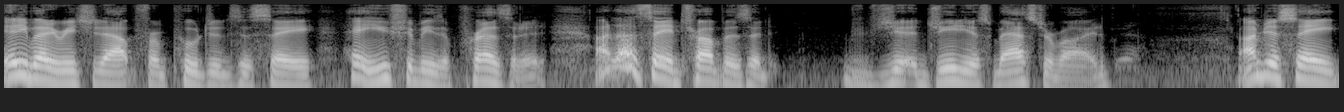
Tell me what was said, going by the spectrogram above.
anybody reaching out from Putin to say, "Hey, you should be the president." I'm not saying Trump is a genius mastermind. I'm just saying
